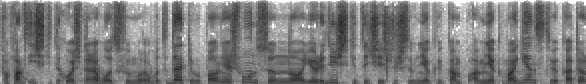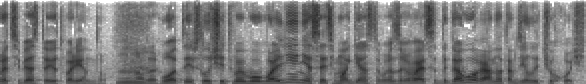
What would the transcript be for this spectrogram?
фактически ты хочешь на работу своему работодателю, выполняешь функцию, но юридически ты числишься в, некой комп- в неком агентстве, которое тебя сдает в аренду. Ну да. Вот, и в случае твоего увольнения с этим агентством разрывается договор, и оно там делает, что хочет.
